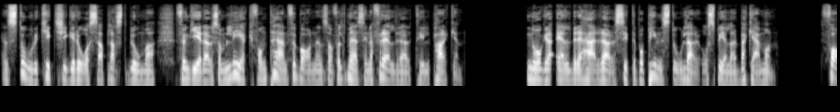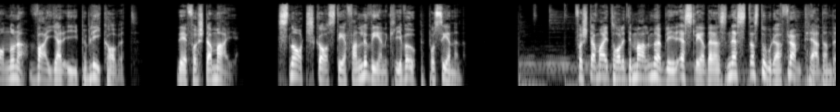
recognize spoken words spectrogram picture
En stor kitschig rosa plastblomma fungerar som lekfontän för barnen som följt med sina föräldrar till parken. Några äldre herrar sitter på pinnstolar och spelar backgammon. Fanorna vajar i publikhavet. Det är första maj. Snart ska Stefan Löfven kliva upp på scenen. Första majtalet i Malmö blir S-ledarens nästa stora framträdande.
